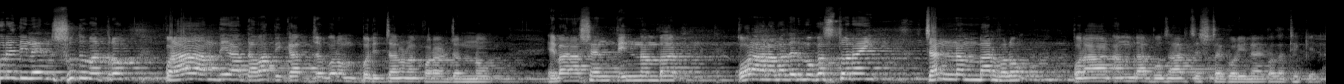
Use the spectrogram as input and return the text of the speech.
করে দিলেন শুধুমাত্র কোরআন দিয়া দাওয়াতি কার্যক্রম পরিচালনা করার জন্য। এবার আসেন তিন নাম্বার কোরআন আমাদের মুখস্থ নাই। চার নাম্বার হলো কোরআন আমরা বোঝার চেষ্টা করি না কথা ঠিক কিনা?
